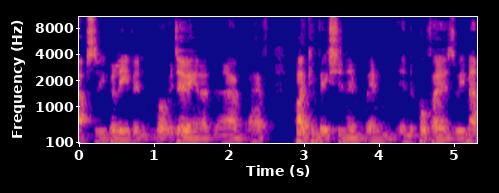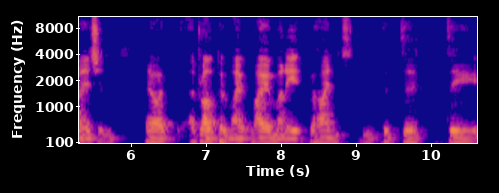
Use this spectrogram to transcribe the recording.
absolutely believe in what we're doing, and I, I have high conviction in, in, in the portfolios we manage, and you know, I'd, I'd, rather put my, my own money behind the, the, the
